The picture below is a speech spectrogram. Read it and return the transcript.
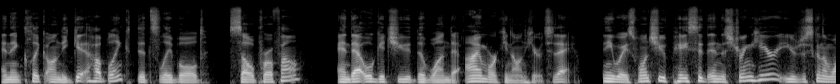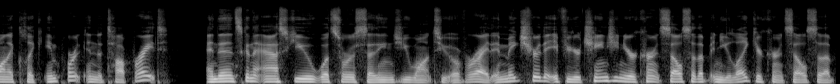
and then click on the GitHub link that's labeled cell profile, and that will get you the one that I'm working on here today. Anyways, once you've pasted in the string here, you're just going to want to click import in the top right, and then it's going to ask you what sort of settings you want to override. And make sure that if you're changing your current cell setup and you like your current cell setup,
